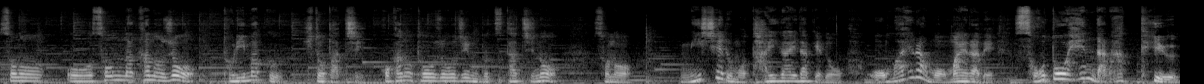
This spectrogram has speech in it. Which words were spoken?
そのそんな彼女を取り巻く人たち。他の登場人物たちのそのミシェルも大概だけどお前らもお前らで相当変だなっていう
